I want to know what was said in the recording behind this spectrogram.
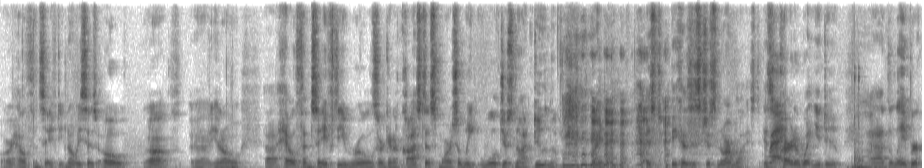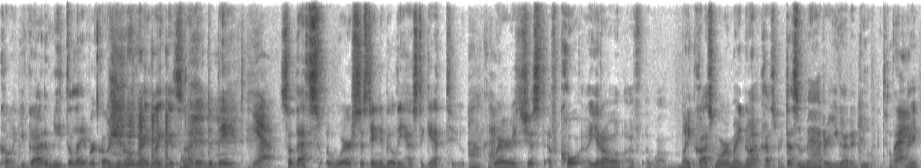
or health and safety. Nobody says, "Oh, oh, uh, you know, uh, health and safety rules are going to cost us more, so we we'll just not do them." right? It's because it's just normalized. It's Right. part of what you do. Uh, the labor code, you got to meet the labor code. You know, right? Like it's not a debate. Yeah. So that's where sustainability has to get to. Okay. Where it's just, of course, you know, of, well, might cost more, might not cost more. It doesn't matter. You got to do it. Right.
